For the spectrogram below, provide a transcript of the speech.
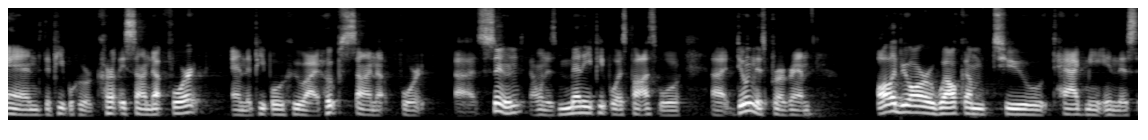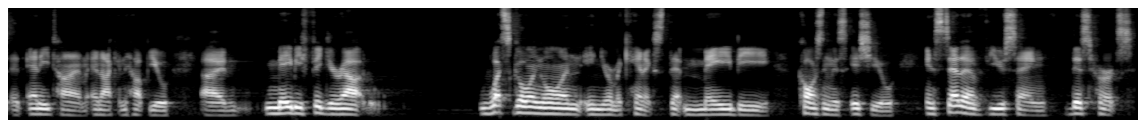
and the people who are currently signed up for it and the people who I hope sign up for it uh, soon. I want as many people as possible uh, doing this program. All of you are welcome to tag me in this at any time, and I can help you uh, maybe figure out what's going on in your mechanics that may be causing this issue. Instead of you saying, "This hurts,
